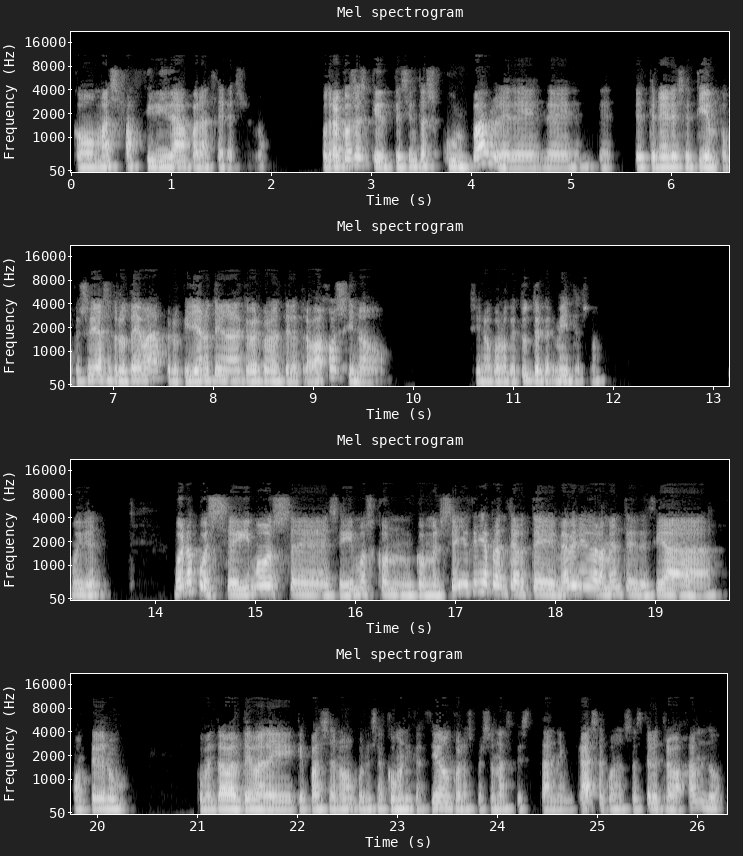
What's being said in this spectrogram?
como más facilidad para hacer eso, ¿no? Otra cosa es que te sientas culpable de, tener ese tiempo, que eso ya es otro tema, pero que ya no tiene nada que ver con el teletrabajo, sino, con lo que tú te permites, ¿no? Muy bien. Bueno, pues seguimos, eh, con, con. Yo quería plantearte, me ha venido a la mente, decía Juan Pedro, comentaba el tema de qué pasa con esa comunicación con las personas que están en casa cuando estás teletrabajando.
